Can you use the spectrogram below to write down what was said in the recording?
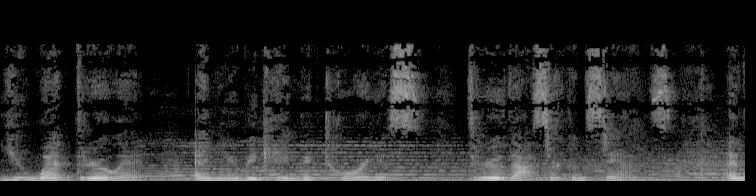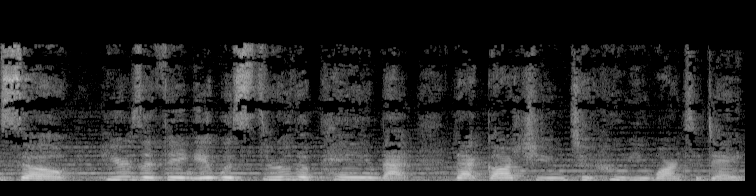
you went through it and you became victorious through that circumstance. And so here's the thing it was through the pain that that got you to who you are today.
